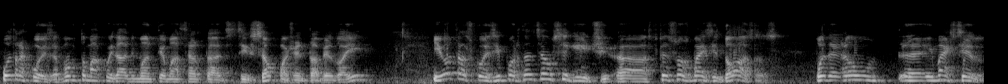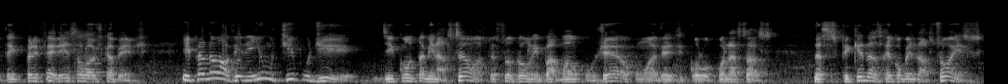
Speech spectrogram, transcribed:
Outra coisa, vamos tomar cuidado de manter uma certa distinção, como a gente está vendo aí. E outras coisas importantes é o seguinte: as pessoas mais idosas poderão é, ir mais cedo, tem preferência, logicamente. E para não haver nenhum tipo de, de contaminação, as pessoas vão limpar a mão com gel, como a gente colocou nessas, nessas pequenas recomendações,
